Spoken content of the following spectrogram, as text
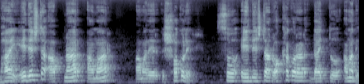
ভাই, এই দেশটা আপনার, আমার, আমাদের সকলের। সো এই দেশটা রক্ষা করার দায়িত্ব আমাদের।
